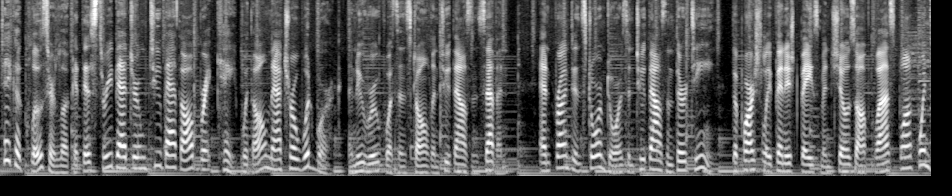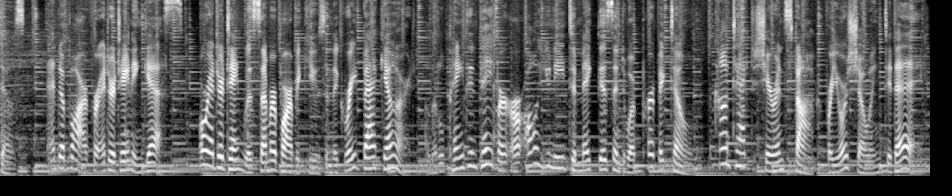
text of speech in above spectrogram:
Take a closer look at this three bedroom, two bath, all brick cape with all natural woodwork. A new roof was installed in 2007 and front and storm doors in 2013. The partially finished basement shows off glass block windows and a bar for entertaining guests. Or entertain with summer barbecues in the great backyard. A little paint and paper are all you need to make this into a perfect home. Contact Sharon Stock for your showing today.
